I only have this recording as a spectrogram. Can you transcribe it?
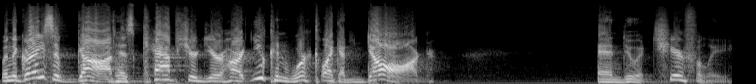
When the grace of God has captured your heart, you can work like a dog and do it cheerfully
